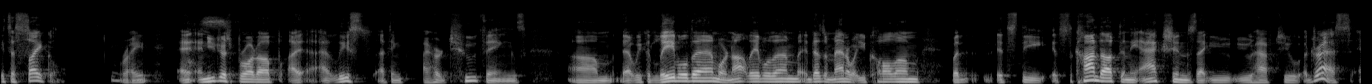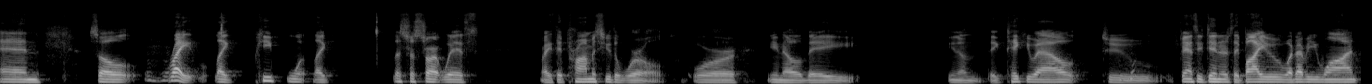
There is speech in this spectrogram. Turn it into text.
it's a cycle, Mhm. right? And, and you just brought up, I, at least I think I heard two things um, that we could label them or not label them. It doesn't matter what you call them, but it's the it's the conduct and the actions that you you have to address. And so, Mhm. right, like people, like let's just start with right. They promise you the world, or you know they you know, they take you out Mhm. to fancy dinners, they buy you whatever you want,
